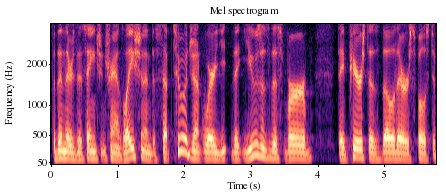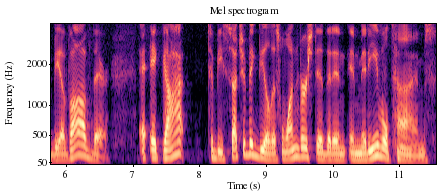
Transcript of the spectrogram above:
But then there's this ancient translation into Septuagint where that uses this verb they pierced as though there's supposed to be a vav there it got to be such a big deal this one verse did that in, in medieval times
